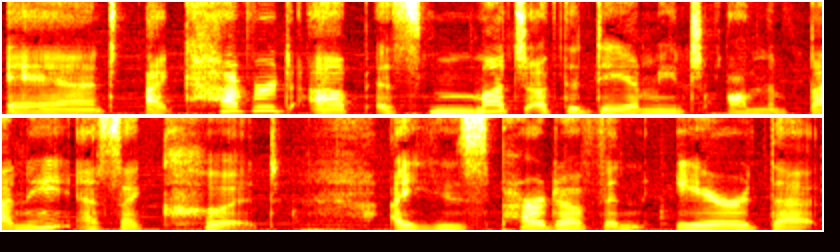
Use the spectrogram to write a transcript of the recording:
and I covered up as much of the damage on the bunny as I could. I used part of an ear that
